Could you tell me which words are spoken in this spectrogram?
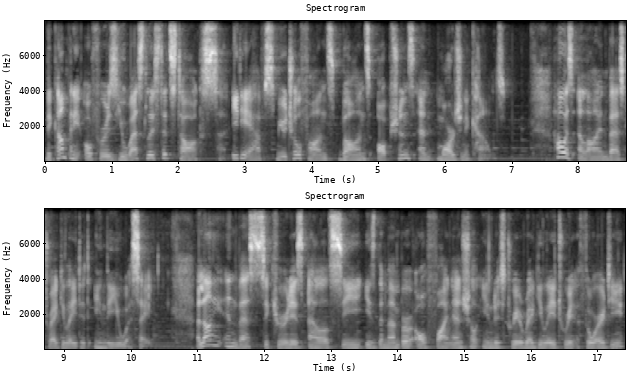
The company offers US-listed stocks, ETFs, mutual funds, bonds, options, and margin accounts. How is Ally Invest regulated in the USA? Ally Invest Securities LLC is the member of Financial Industry Regulatory Authority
